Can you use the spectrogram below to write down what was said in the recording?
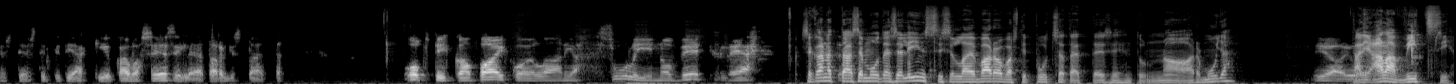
jos tietysti piti äkkiä kaivaa se esille ja tarkistaa, että optiikka on paikoillaan ja suliin on vetreä. Se kannattaa se muuten se linssi sillä varovasti putsata, ettei siihen tule naarmuja. Joo, joo. Tai ala vitsi.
